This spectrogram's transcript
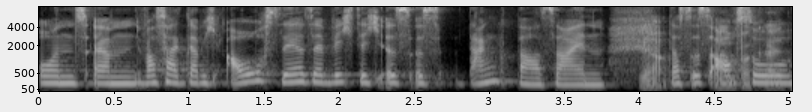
Und ähm, was halt, glaube ich, auch sehr, sehr wichtig ist, ist dankbar sein. Ja, das ist auch so.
